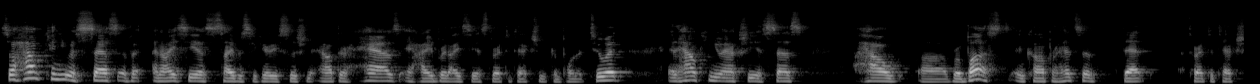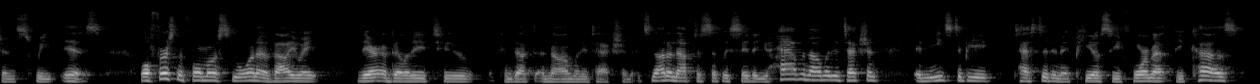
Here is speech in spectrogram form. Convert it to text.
So how can you assess if an ICS cybersecurity solution out there has a hybrid ICS threat detection component to it? And how can you actually assess how uh, robust and comprehensive that threat detection suite is? Well, first and foremost, you want to evaluate their ability to conduct anomaly detection. It's not enough to simply say that you have anomaly detection. It needs to be tested in a POC format because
